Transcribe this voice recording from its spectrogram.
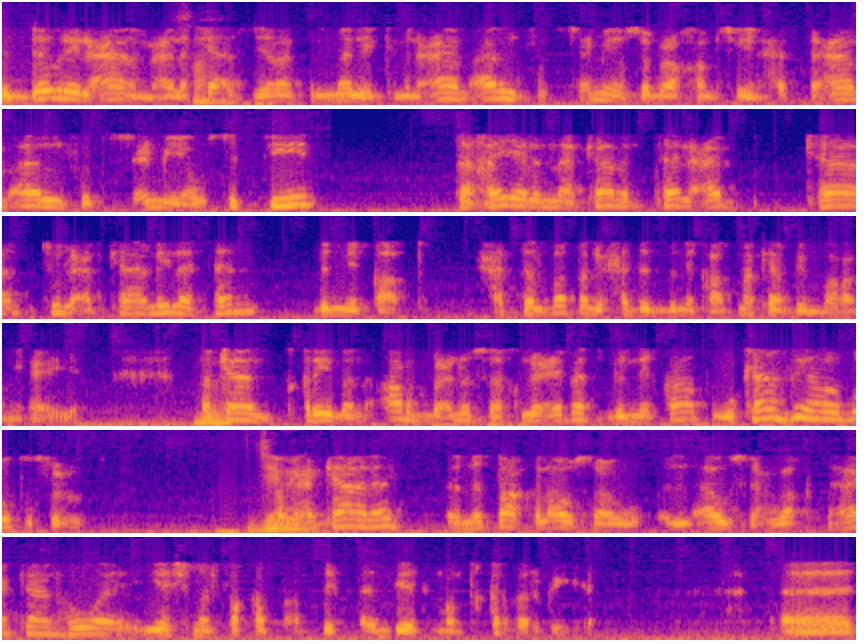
الدوري العام على صح. كأس جلالة الملك من عام 1957 حتى عام 1960 تخيل أنها كانت تلعب كام تلعب كاملة بالنقاط حتى البطل يحدد بالنقاط ما كان في مباراة نهائية فكان تقريبا أربع نسخ لعبت بالنقاط وكان فيها هبوط وصعود طبعا جميل كانت النطاق الاوسع الأوسع وقتها كان هو يشمل فقط أندية- أندية المنطقة الغربية. أه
